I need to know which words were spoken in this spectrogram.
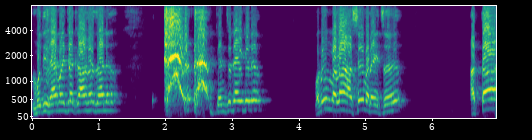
मोदी साहेबांच्या काळात झालं. त्यांचं काय केलं? म्हणून मला असं म्हणायचं आता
